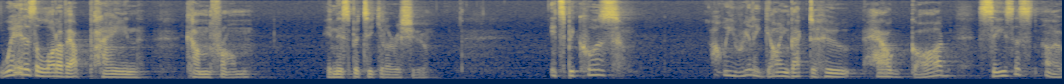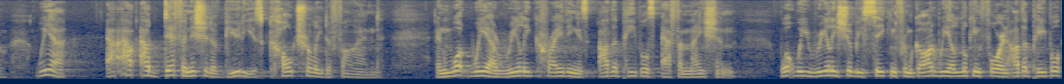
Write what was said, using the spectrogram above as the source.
Where does a lot of our pain come from in this particular issue? It's because are we really going back to who how God sees us? No. We are our, our definition of beauty is culturally defined. And what we are really craving is other people's affirmation. What we really should be seeking from God, we are looking for in other people.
